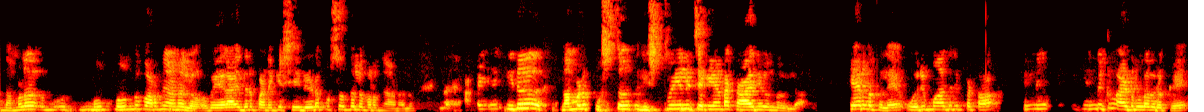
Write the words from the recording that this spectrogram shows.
മു- മുമ്പ് പറഞ്ഞാണല്ലോ. വേലായുധൻ പണിക്കശ്ശേരിയുടെ പുസ്തകത്തിൽ പറഞ്ഞാണല്ലോ. ഇത് നമ്മൾ പുസ്തക ഹിസ്റ്ററിയിൽ ചെയ്യേണ്ട കാര്യമൊന്നുമില്ല. കേരളത്തിലെ ഒരുമാതിരിപ്പെട്ട ഹിന്ദുക്കളായിട്ടുള്ളവരൊക്കെ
